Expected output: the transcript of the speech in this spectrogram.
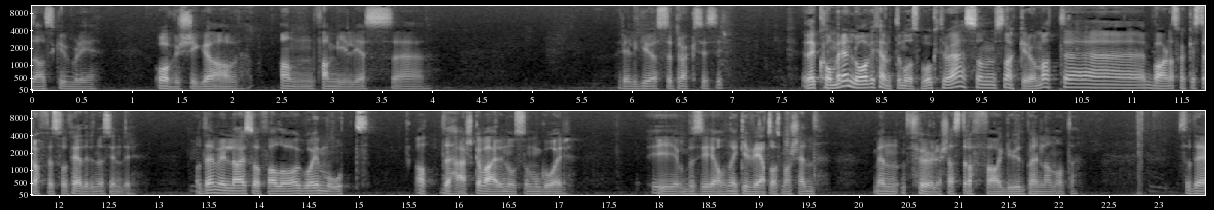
da skulle bli overskygga av annen families eh, religiøse praksiser. Det kommer en lov i 5. Mosebok tror jeg, som snakker om at eh, barna skal ikke straffes for fedrenes synder. Og Den vil da i så fall òg gå imot at det her skal være noe som går i si, At man ikke vet hva som har skjedd, men føler seg straffa av Gud på en eller annen måte. Så det,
